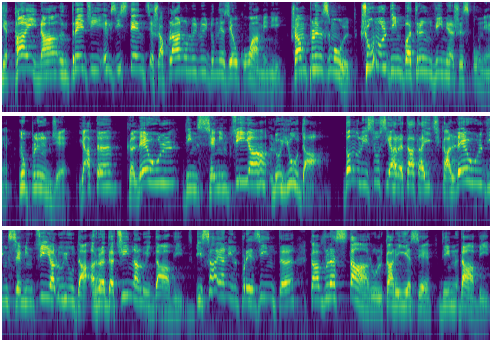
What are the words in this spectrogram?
e taina întregii existențe și a planului lui Dumnezeu cu oamenii. Și am plâns mult. Și unul din bătrâni vine și spune, nu plânge, iată că leul din seminția lui Iuda, Domnul Isus i-a arătat aici ca leul din seminția lui Iuda, rădăcina lui David. Isaia ne-l prezintă ca vlăstarul care iese din David,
